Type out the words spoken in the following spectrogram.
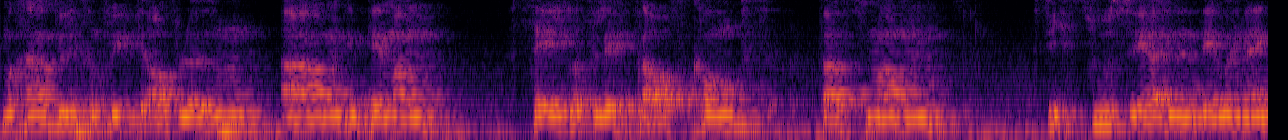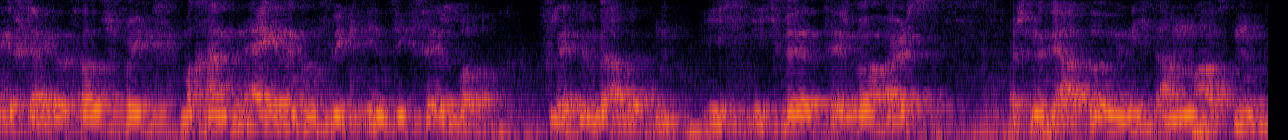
Man kann natürlich Konflikte auflösen, ähm, indem man selber vielleicht draufkommt, dass man sich zu sehr in ein Thema hineingesteigert hat. Sprich, man kann den eigenen Konflikt in sich selber vielleicht eben bearbeiten. Ich, ich werde jetzt selber als, als Mediator mir nicht anmaßen,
